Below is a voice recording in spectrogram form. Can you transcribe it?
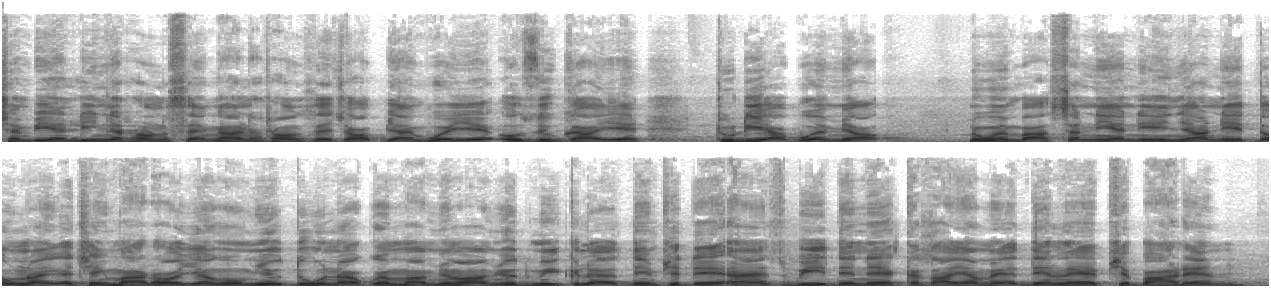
Champion League 2025-2026ပြိုင်ပွဲရဲ့အုပ်စုကရဲ့ဒုတိယပွဲမြောက်နိုဝင်ဘာ12ရက်နေ့ညနေ3နာရီအချိန်မှာတော့ရန်ကုန်မြို့သူ့နောက်ကွယ်မှာမြန်မာအမျိုးသမီးကလပ်အသင်းဖြစ်တဲ့ ASB အသင်းနဲ့ကစားရမယ့်အသင်းလည်းဖြစ်ပါတယ်။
